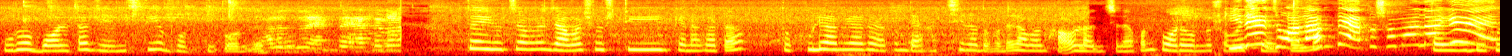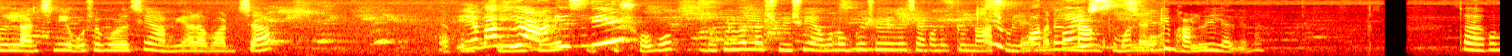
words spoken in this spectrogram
পুরো বলটা জেমস দিয়ে ভর্তি করবে। তো এই হচ্ছে আমাদের জামা ষষ্ঠীর কেনাকাটা। তো খুলে আমি আর এখন দেখাচ্ছি না তোমাদের আমার ভালো লাগছে না এখন পরে অন্য সময় তাই দুপুরে লাঞ্চ নিয়ে বসে পড়েছি আমি আর আমার যা। এখন খেয়ে দিয়ে একটু শোবো। দুপুরবেলা শুয়ে শুয়ে এমন অভ্যাস হয়ে গেছে এখন একটু না শুলে মানে না ঘুমালে আর কি ভালোই লাগে না। তো এখন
